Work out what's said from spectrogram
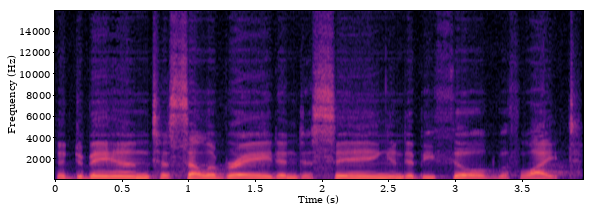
The demand to celebrate and to sing and to be filled with light.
